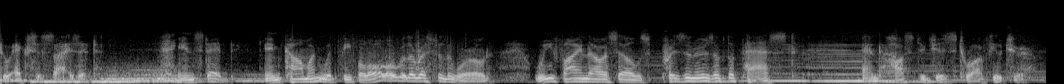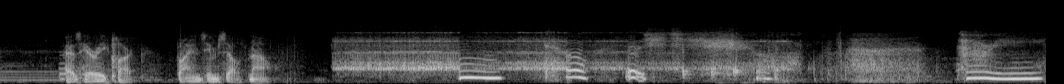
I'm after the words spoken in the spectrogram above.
to exercise it? Instead, in common with people all over the rest of the world, we find ourselves prisoners of the past and hostages to our future, as Harry Clark finds himself now. Oh, shh. Oh. Harry.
